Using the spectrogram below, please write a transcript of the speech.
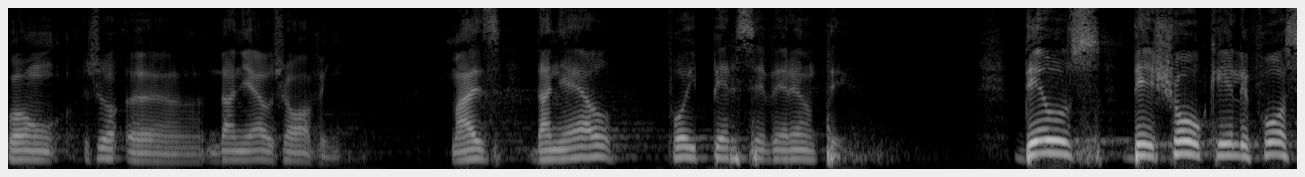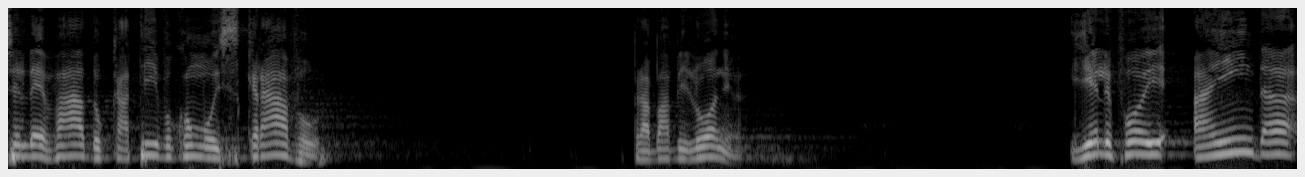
com uh, Daniel jovem. Mas Daniel foi perseverante. Deus deixou que ele fosse levado cativo como escravo para a Babilônia. E ele foi ainda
